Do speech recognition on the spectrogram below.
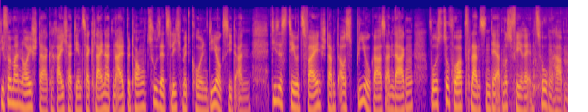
Die Firma Neustark reichert den zerkleinerten Altbeton zusätzlich mit Kohlendioxid an. Dieses CO2 stammt aus Biogasanlagen, wo es zuvor Pflanzen der Atmosphäre entzogen haben.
